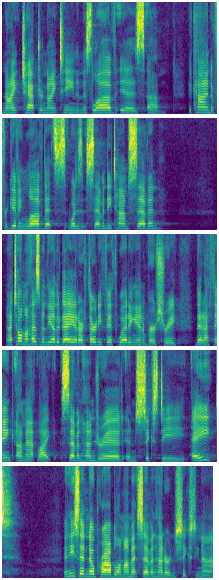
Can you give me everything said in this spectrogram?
ninth, chapter 19, and this love is um, the kind of forgiving love that's, what is it, 70 times 7? And I told my husband the other day at our 35th wedding anniversary that I think I'm at like 768 and he said, No problem, I'm at 769.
